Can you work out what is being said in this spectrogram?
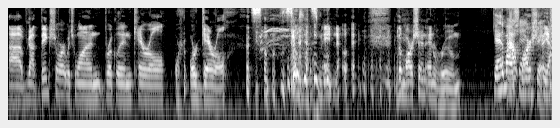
Uh, we've got Big Short, which won Brooklyn, Carol, or or Garrel. some, some of us may know it. The Martian and Room. Get The out, Martian. Martian. Yeah,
